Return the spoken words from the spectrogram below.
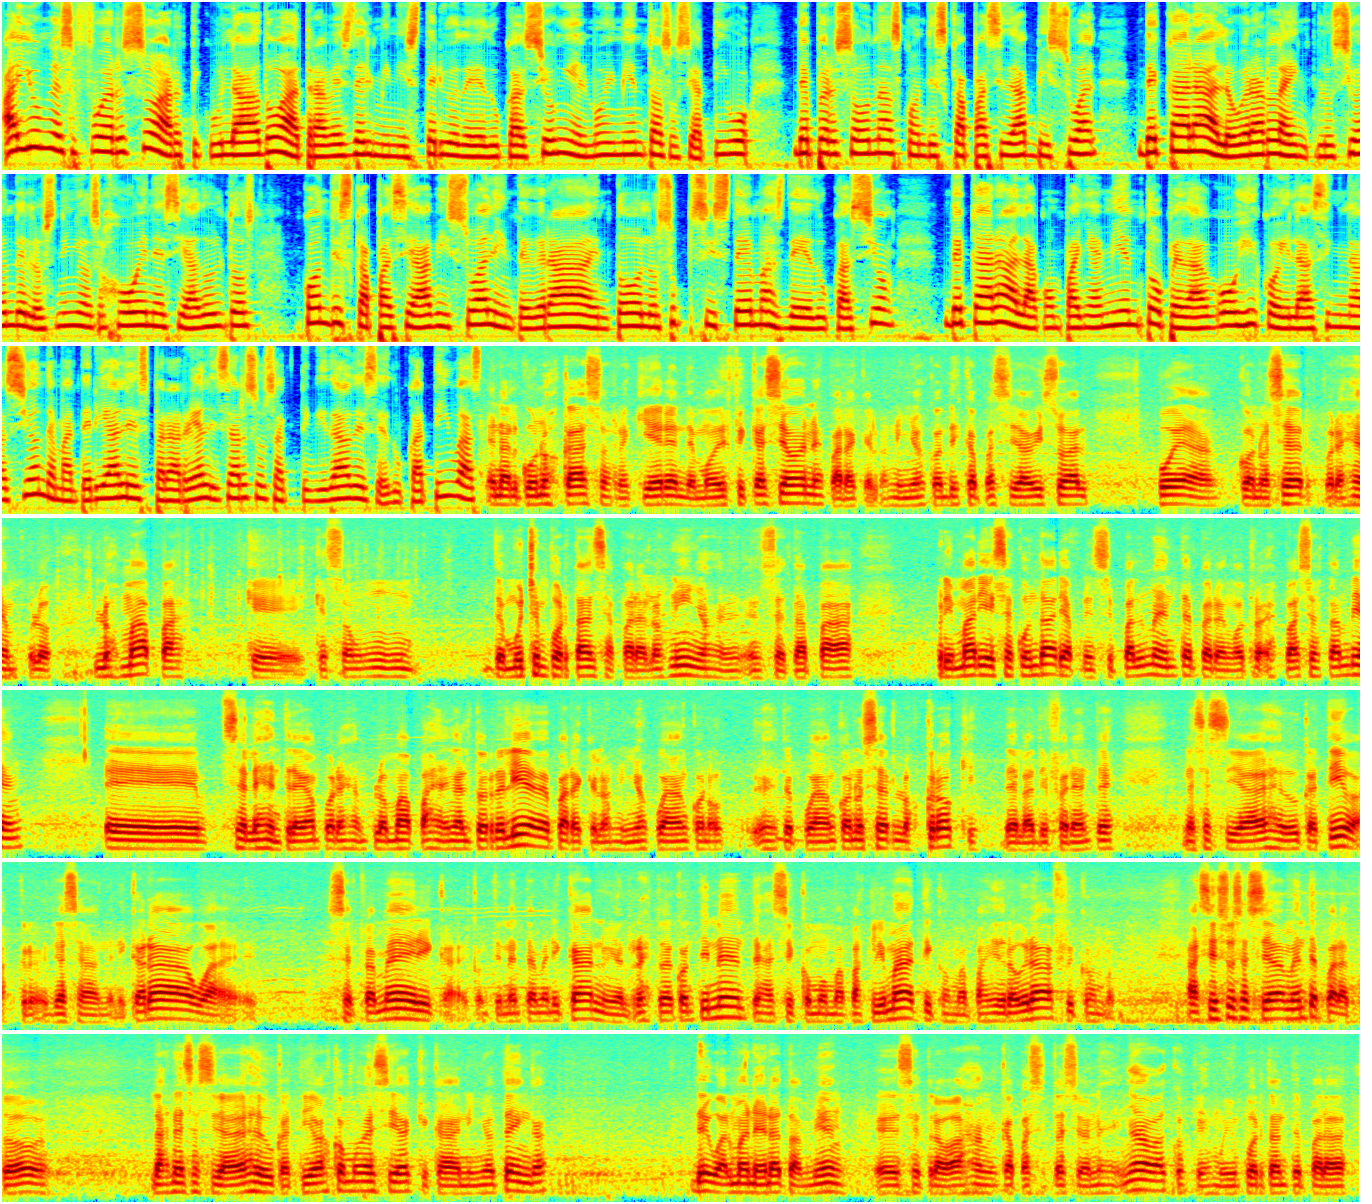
Hay un esfuerzo articulado a través del Ministerio de Educación y el Movimiento Asociativo de Personas con Discapacidad Visual de cara a lograr la inclusión de los niños jóvenes y adultos con discapacidad visual integrada en todos los subsistemas de educación de cara al acompañamiento pedagógico y la asignación de materiales para realizar sus actividades educativas. En algunos casos requieren de modificaciones para que los niños con discapacidad visual puedan conocer, por ejemplo, los mapas que, son de mucha importancia para los niños en, su etapa primaria y secundaria principalmente, pero en otros espacios también. Eh, se les entregan, por ejemplo, mapas en alto relieve para que los niños puedan, este, puedan conocer los croquis de las diferentes necesidades educativas, ya sean de Nicaragua, Centroamérica, el continente americano y el resto de continentes, así como mapas climáticos, mapas hidrográficos, así sucesivamente para todas las necesidades educativas, como decía, que cada niño tenga. De igual manera también eh, se trabajan capacitaciones en Abacos, que es muy importante para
